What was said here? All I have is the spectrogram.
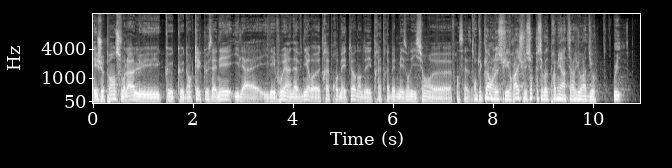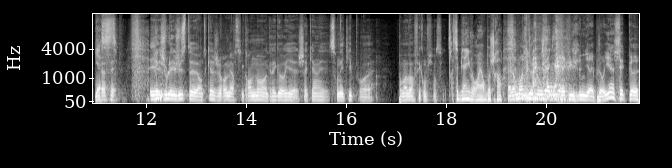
Et je pense, voilà, lui, que, que dans quelques années, il, a, il est voué à un avenir très prometteur dans des très très belles maisons d'édition euh, françaises. En tout cas, on le suivra. Je suis sûr que c'est votre première interview radio. Oui, tout à Yes. fait. Et je voulais juste, euh, en tout cas, je remercie grandement Grégory, euh, chacun et son équipe pour, euh, pour m'avoir fait confiance. C'est bien, il vous réembauchera. Alors moi, ce que je voudrais dire, et puis je ne dirai plus rien, c'est que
